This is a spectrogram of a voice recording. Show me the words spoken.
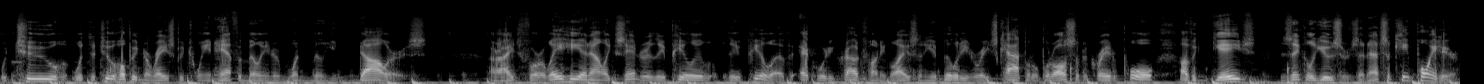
with two with the two hoping to raise between half a million and one million dollars. All right, for Leahy and Alexander, the appeal the appeal of equity crowdfunding lies in the ability to raise capital, but also to create a pool of engaged Zinkle users, and that's a key point here.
